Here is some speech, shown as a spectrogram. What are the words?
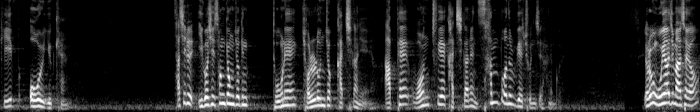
Give all you can. 사실 이것이 성경적인 돈의 결론적 가치관이에요. 앞에 원, 투의 가치관은 3번을 위해 존재하는 거예요. 여러분 오해하지 마세요.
